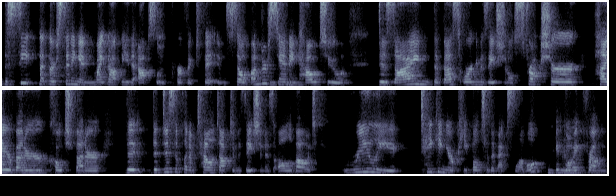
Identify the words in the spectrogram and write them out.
the seat that they're sitting in might not be the absolute perfect fit. And so understanding mm-hmm. how to design the best organizational structure, hire better, mm-hmm. coach better the the discipline of talent optimization is all about really taking your people to the next level mm-hmm. and going from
